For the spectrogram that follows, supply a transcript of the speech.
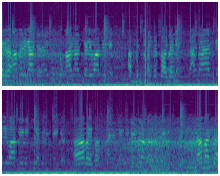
Ah, lang. Mamali ka. Dyan ang ito. Kanan kaliwa pimik. Update sa likod po ako dyan. Kanan kaliwa pimik. Quezon Station. Ah, okay po. Kasi mo lang. Para.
